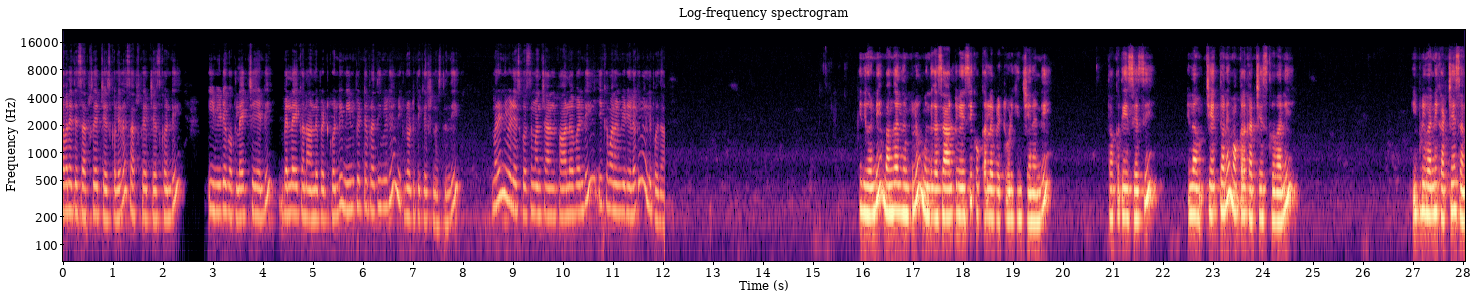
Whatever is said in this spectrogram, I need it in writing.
ఎవరైతే సబ్స్క్రైబ్ చేసుకోలేదో సబ్స్క్రైబ్ చేసుకోండి. ఈ వీడియోకి ఒక లైక్ చేయండి. బెల్ ఐకాన్ ఆన్లో పెట్టుకోండి. నేను పెట్టే ప్రతి వీడియో మీకు నోటిఫికేషన్ వస్తుంది. మరిన్ని వీడియోస్ కోసం మన ఛానల్ ఫాలో అవ్వండి. ఇక మనం వీడియోలోకి వెళ్ళిపోదాం. ఇదిగోండి బంగాళదుంపలు ముందుగా సాల్ట్ వేసి కుక్కర్లో పెట్టి ఉడికించానండి. తొక్క తీసేసి ఇలా చేత్తోనే మొక్కలు కట్ చేసుకోవాలి. ఇప్పుడు ఇవన్నీ కట్ చేసాం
